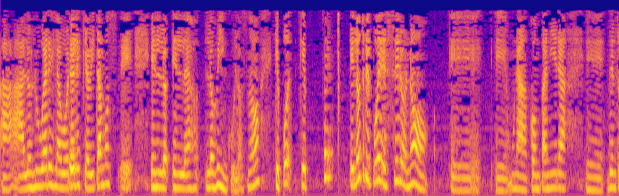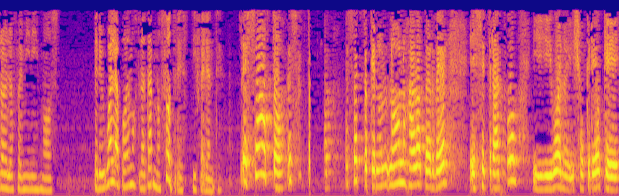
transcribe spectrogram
a, los lugares laborales que habitamos eh, en, en los vínculos, ¿no? Que, que el otro puede ser o no eh, eh, una compañera eh, dentro de los feminismos, pero igual la podemos tratar nosotros diferente. Exacto, exacto. Exacto, que no, no, nos haga perder ese trato y bueno, y yo creo que,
